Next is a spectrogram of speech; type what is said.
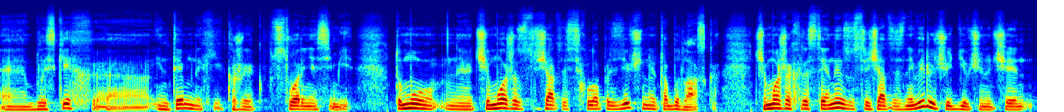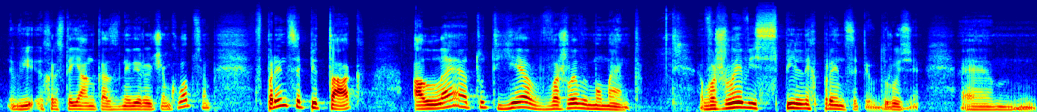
е, близьких, е, інтимних, я кажу, як створення сім'ї. Тому е, чи може зустрічатись хлопець з дівчиною, та будь ласка, чи може християнин зустрічатися з невіруючою дівчиною, чи християнка з невіруючим хлопцем? В принципі, так. Але тут є важливий момент. Важливість спільних принципів, друзі. Ем,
